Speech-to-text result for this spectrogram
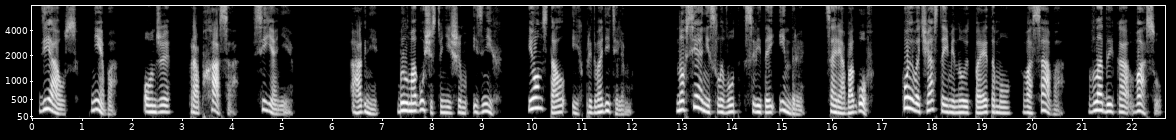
– Диаус, небо, он же Прабхаса, сияние. Агни был могущественнейшим из них, и он стал их предводителем. Но все они слывут свитой Индры, царя богов, коего часто именуют поэтому Васава, владыка Васу.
